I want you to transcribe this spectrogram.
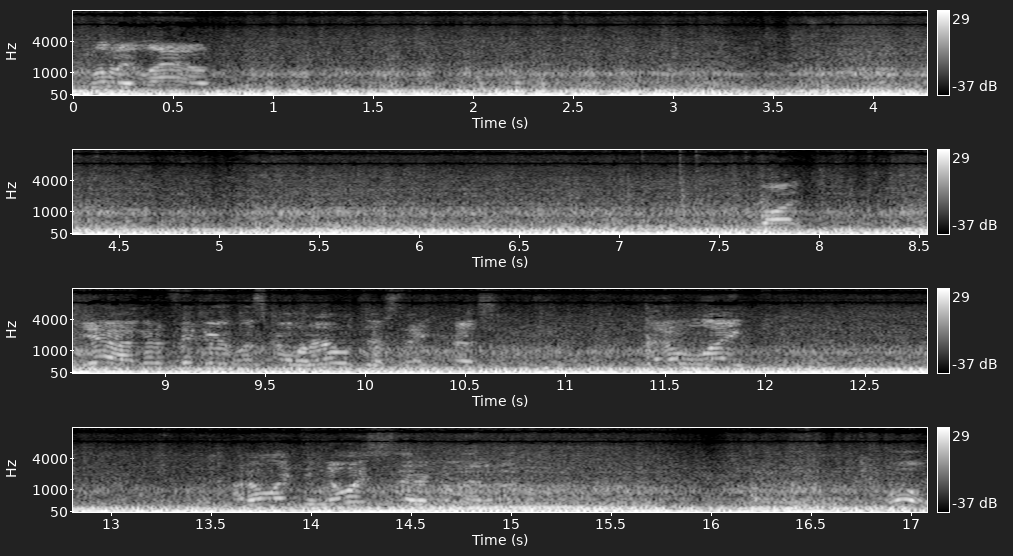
A little bit loud. But yeah, I gotta figure out what's going on with this thing because I don't like I don't like the noises that are coming out of it. Whoa.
